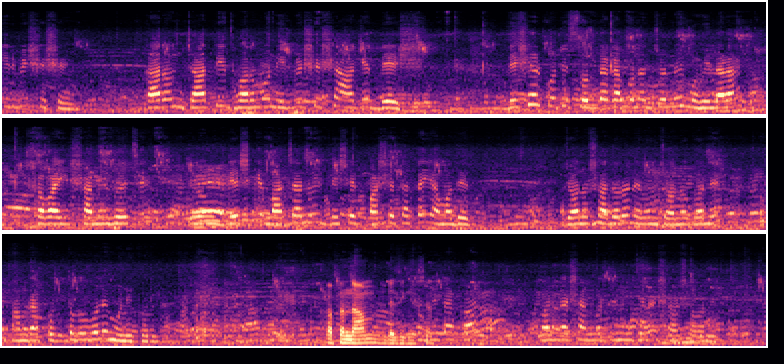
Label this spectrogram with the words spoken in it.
নির্বিশেষে, কারণ জাতি, ধর্ম নির্বিশেষে আগে দেশ। দেশের প্রতি শ্রদ্ধা জ্ঞাপনের জন্যই মহিলারা সবাই সামিল হয়েছে এবং দেশকে বাঁচানোই, দেশের পাশে থাকাই আমাদের জনসাধারণ এবং জনগণের আমরা কর্তব্য বলে মনে করি। আপনার নাম ডেজিগনেশন সাংগঠনিক সহসভানেত্রী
